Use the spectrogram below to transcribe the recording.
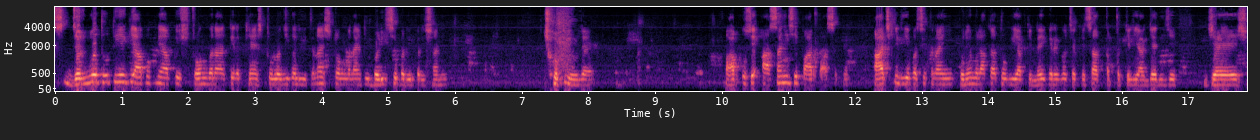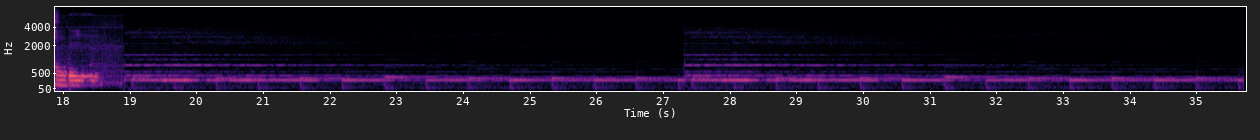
ज़रूरत होती है कि आप अपने आप को स्ट्रॉन्ग बना के रखें। एस्ट्रोलॉजिकली इतना स्ट्रॉन्ग बनाए कि बड़ी से बड़ी परेशानी छोटी हो जाए। आप उसे आसानी से पार पा सकें। आज के लिए बस इतना ही। पुनः मुलाकात होगी आपके नए ग्रह गोचर के साथ। तब तक के लिए आज्ञा दीजिए। जय शनिदेव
